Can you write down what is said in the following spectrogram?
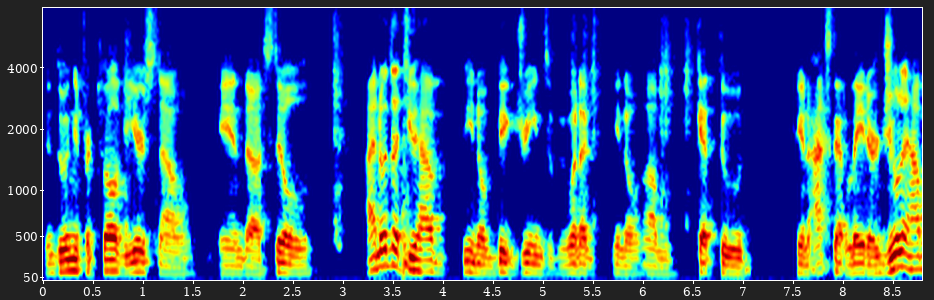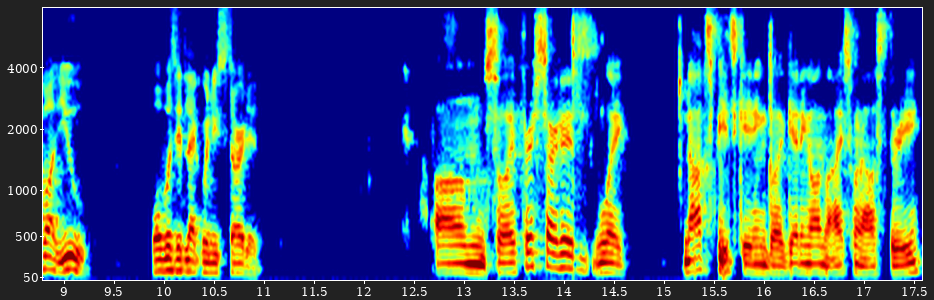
Been doing it for 12 years now and uh, still, I know that you have, you know, big dreams. When I, you know, um, get to, you know, ask that later. Julian, how about you? What was it like when you started? Um, so I first started like not speed skating, but getting on the ice when I was three.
